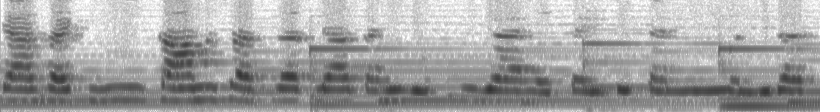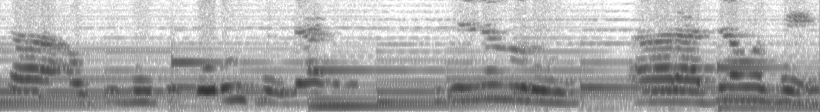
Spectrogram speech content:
त्यासाठी कामशास्त्रातल्या काही गोष्टी ज्या आहेत काही त्यांनी मंदिराच्या अवतीभोवती करून ठेवल्या आहेत. जेणेकरून राज्यामध्ये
